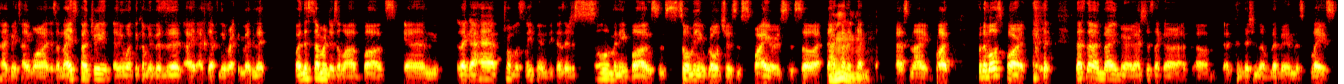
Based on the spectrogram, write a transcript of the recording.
Taipei, Taiwan, is a nice country. Anyone can come and visit it. I, I definitely recommend it. But in the summer, there's a lot of bugs, and like I had trouble sleeping because there's just so many bugs and so many roaches and spiders, and so that kind of Mm. kept me up last night. But for the most part, that's not a nightmare. That's just like a, a, a condition of living in this place.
